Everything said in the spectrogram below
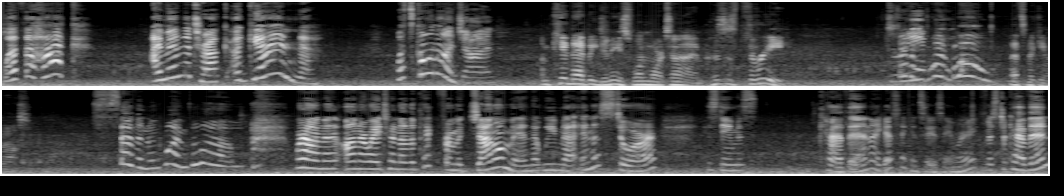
What the heck? I'm in the truck again. What's going on, John? I'm kidnapping Denise one more time. This is three. Three, one blow. That's Mickey Mouse. seven with one blow. We're on on our way to another pick from a gentleman that we met in the store. His name is Kevin. I guess I can say his name right, Mr. Kevin.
